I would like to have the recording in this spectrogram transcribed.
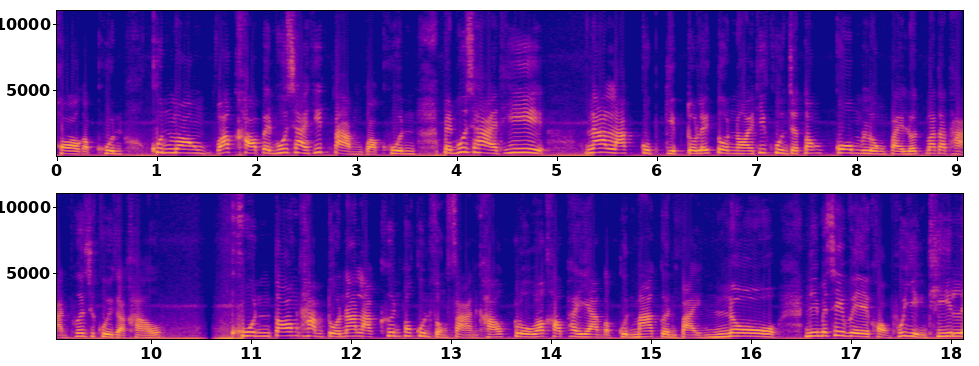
พอกับคุณ คุณมองว่าเขาเป็นผู้ชายที่ต่ำกว่าคุณ เป็นผู้ชายที่น่ารักกรุบกริบตัวเล็กตัวน้อยที่คุณจะต้องก้มลงไปลดมาตรฐานเพื่อจะคุยกับเขา คุณต้องทำตัวน่ารักขึ้นเพราะคุณสงสารเขากลัวว่าเขาพยายามกับคุณมากเกินไป no นี่ไม่ใช่เวของผู้หญิงที่เล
